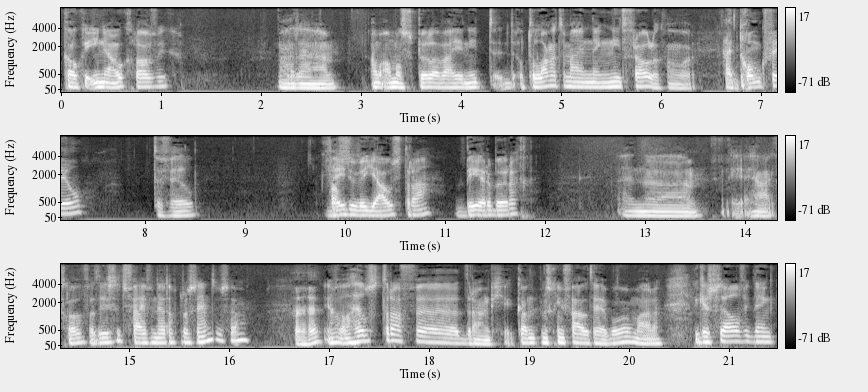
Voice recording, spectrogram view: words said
cocaïne ook geloof ik. Maar eh, allemaal, spullen waar je niet, op de lange termijn denk ik niet vrolijk van wordt. Hij dronk veel. Te veel. Vast- Weduwe Joustra, Berenburg. En eh, ja, ik geloof, wat is het, 35 procent of zo? Uh-huh. In ieder geval een heel straf eh, drankje. Ik kan het misschien fout hebben hoor. Maar ik heb zelf, ik denk,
